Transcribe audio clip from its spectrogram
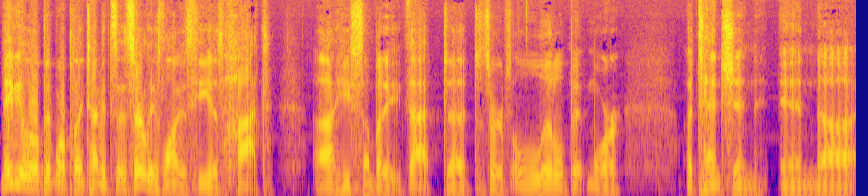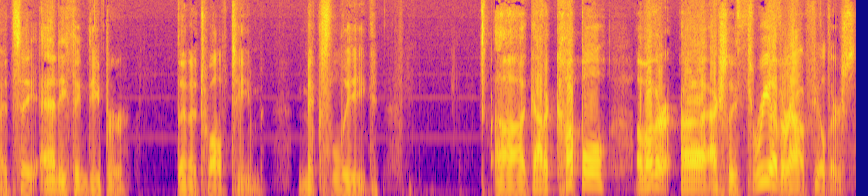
maybe a little bit more playing time. It's, it's certainly as long as he is hot, uh, he's somebody that uh, deserves a little bit more attention in, I'd say, anything deeper than a 12 team mixed league. Uh, got a couple of other, uh, actually, three other outfielders,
